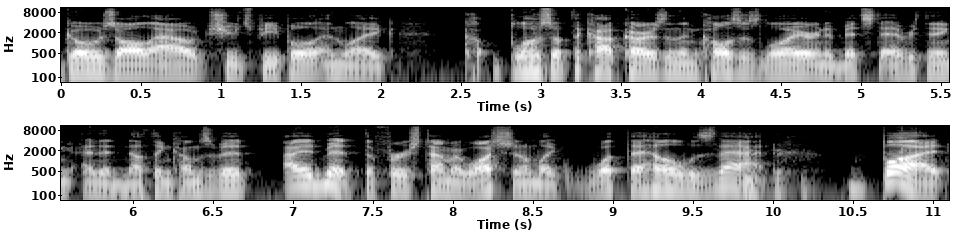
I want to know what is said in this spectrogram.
goes all out, shoots people and like c- blows up the cop cars and then calls his lawyer and admits to everything and then nothing comes of it. I admit the first time I watched it I'm like what the hell was that? but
